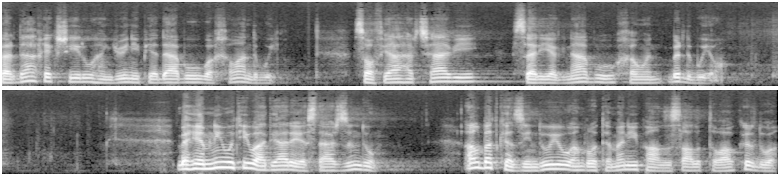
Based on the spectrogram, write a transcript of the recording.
پەرداخێک شیر و هەنگوینی پێ دابوو و خەواندبووی. سۆفیا هەر چاوی سەر یەک نابوو و خەون بردبوویەوە. بە هێمنی وتی وادیارە ئێستاش زیندووم. ئەڵبەت کە زیندووی و ئەمڕۆ تەمەنی پانزە ساڵت تەواو کردووە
